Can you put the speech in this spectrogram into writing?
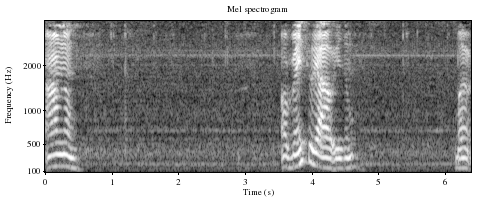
I don't know. Eventually I'll eat them. But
